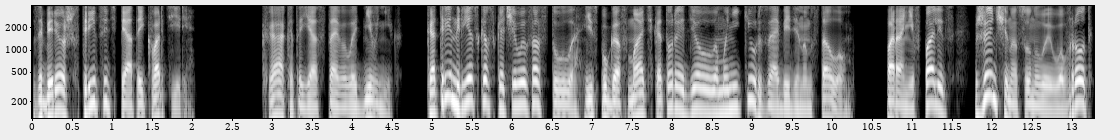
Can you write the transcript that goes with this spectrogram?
Заберешь в 35-й квартире». Как это я оставила дневник? Катрин резко вскочила со стула, испугав мать, которая делала маникюр за обеденным столом. Поранив палец, женщина сунула его в рот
